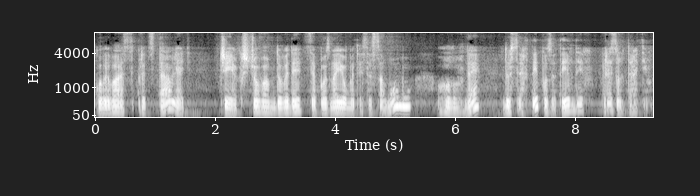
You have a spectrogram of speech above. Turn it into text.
коли вас представлять, чи якщо вам доведеться познайомитися самому, головне досягти позитивних результатів.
